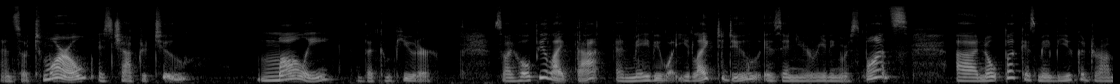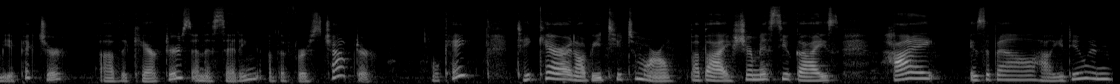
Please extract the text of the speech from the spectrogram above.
And so tomorrow is chapter two, Molly the computer. So I hope you like that. And maybe what you'd like to do is in your reading response uh, notebook is maybe you could draw me a picture of the characters and the setting of the first chapter. Okay, take care and I'll read to you tomorrow. Bye-bye. Sure miss you guys. Hi, Isabel. How you doing?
